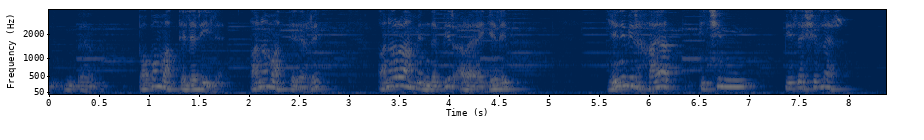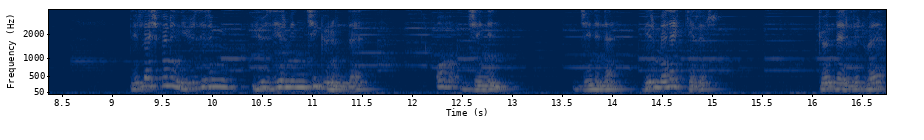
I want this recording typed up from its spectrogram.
e, baba maddeleriyle ana maddeleri ana rahminde bir araya gelip yeni bir hayat için birleşirler. Birleşmenin 120. 120. gününde o cenin cenine bir melek gelir, gönderilir ve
